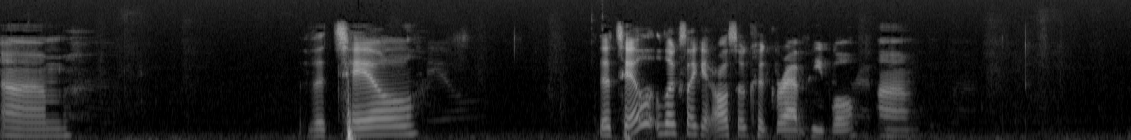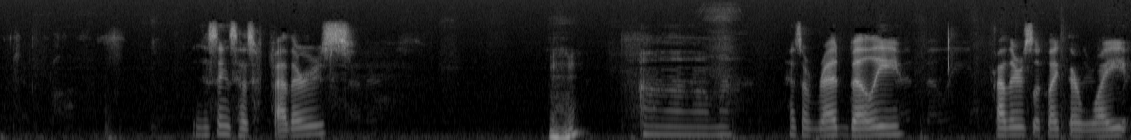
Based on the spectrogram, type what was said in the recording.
Um, the tail. The tail looks like it also could grab people. Um, this thing has feathers. Mm-hmm. Um, has a red belly. Feathers look like they're white.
